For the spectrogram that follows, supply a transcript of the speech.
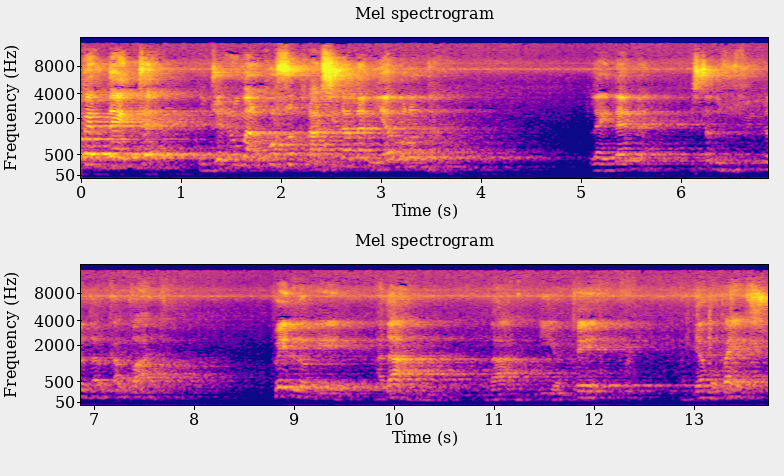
perdette, il genere umano può sottrarsi dalla mia volontà. L'Eden è stato sostituito dal Calvario. Quello che Adamo, Te abbiamo perso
